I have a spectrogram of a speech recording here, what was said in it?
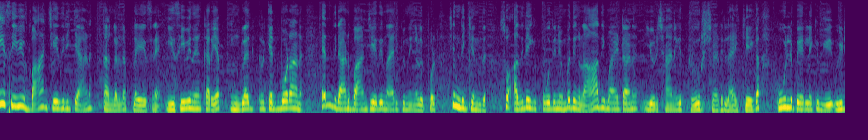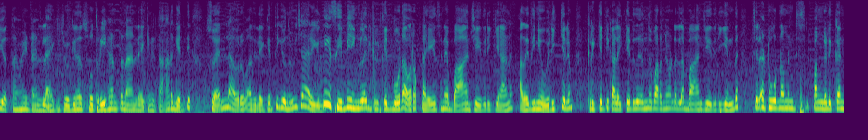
ഇ സി ബി ബാൻ ചെയ്തിരിക്കുകയാണ് തങ്ങളുടെ പ്ലേയേഴ്സിനെ ഇ സി ബി നിങ്ങൾക്കറിയാം ഇംഗ്ലണ്ട് ക്രിക്കറ്റ് ബോർഡാണ് എന്തിനാണ് ബാൻ ചെയ്തതെന്നായിരിക്കും നിങ്ങളിപ്പോൾ ചിന്തിക്കുന്നത്. സോ അതിലേക്ക് പോകുന്നതിന് മുമ്പ് നിങ്ങൾ ആദ്യമായിട്ടാണ് ഈ ഒരു ചാനൽ തീർച്ചയായിട്ടും ലൈക്ക് ചെയ്യുക. കൂടുതൽ പേരിലേക്ക് വീഡിയോ എത്താൻ വേണ്ടിയിട്ടാണ് ലൈക്ക് ചോദിക്കുന്നത്. സോ ത്രീ ഹൺഡ്രഡ് ആണ് ലൈക്കിന് ടാർഗറ്റ് സോ എല്ലാവരും അതിലേക്ക് എത്തിക്കുമെന്ന് വിചാരിക്കുന്നു. E C B England cricket board അവരുടെ പ്ലേയേഴ്സിനെ ബാൻ ചെയ്തിരിക്കുകയാണ്. അതായത് ഇനി ഒരിക്കലും ക്രിക്കറ്റ് കളിക്കരുത് എന്ന് പറഞ്ഞുകൊണ്ടല്ല ബാൻ ചെയ്തിരിക്കുന്നത്. ചില ടൂർണമെന്റ്സിൽ പങ്കെടുക്കാൻ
